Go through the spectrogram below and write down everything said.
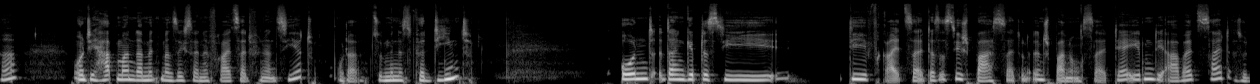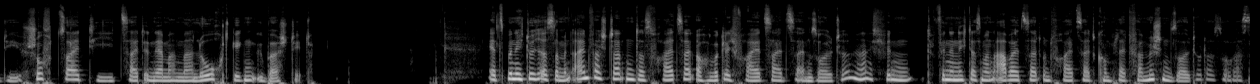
ja, und die hat man, damit man sich seine Freizeit finanziert oder zumindest verdient. Und dann gibt es die die Freizeit, das ist die Spaßzeit und Entspannungszeit, der eben die Arbeitszeit, also die Schuftzeit, die Zeit, in der man mal locht, gegenübersteht. Jetzt bin ich durchaus damit einverstanden, dass Freizeit auch wirklich freie Zeit sein sollte. Ich find, finde nicht, dass man Arbeitszeit und Freizeit komplett vermischen sollte oder sowas.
